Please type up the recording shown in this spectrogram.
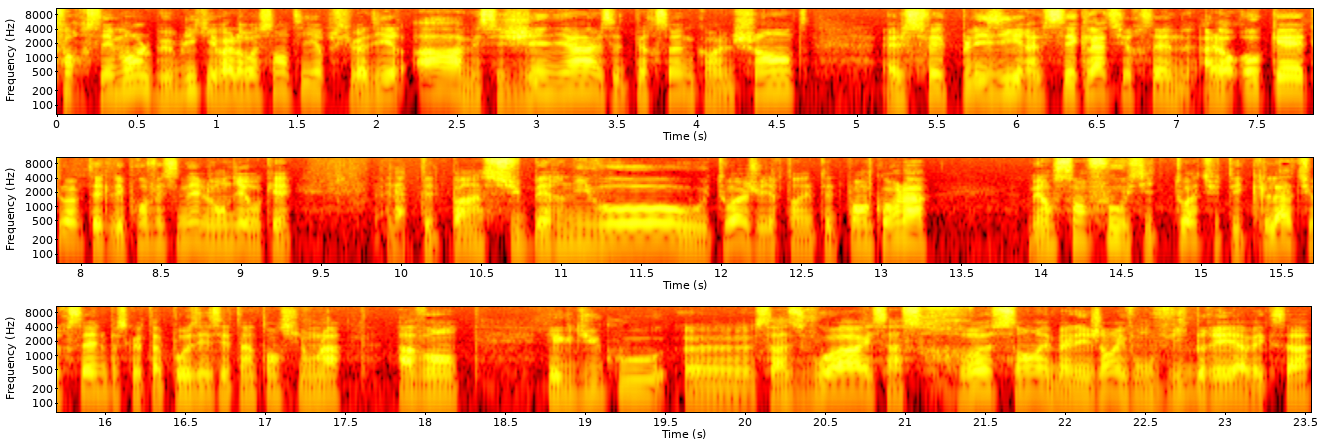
forcément le public il va le ressentir parce qu'il va dire ah mais c'est génial cette personne quand elle chante, elle se fait plaisir, elle s'éclate sur scène. Alors ok, toi peut-être les professionnels vont dire ok, elle a peut-être pas un super niveau ou toi je veux dire t'en es peut-être pas encore là. Mais on s'en fout, si toi tu t'éclates sur scène parce que tu as posé cette intention là avant et que du coup euh, ça se voit et ça se ressent, et ben les gens ils vont vibrer avec ça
